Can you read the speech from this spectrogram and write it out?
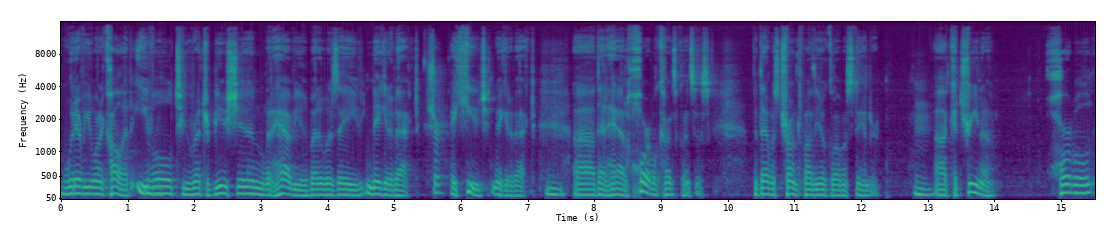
whatever you want to call it, evil to retribution, what have you. But it was a negative act, Sure. a huge negative act uh, that had horrible consequences. But that was trumped by the Oklahoma Standard. Uh, Katrina, horrible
